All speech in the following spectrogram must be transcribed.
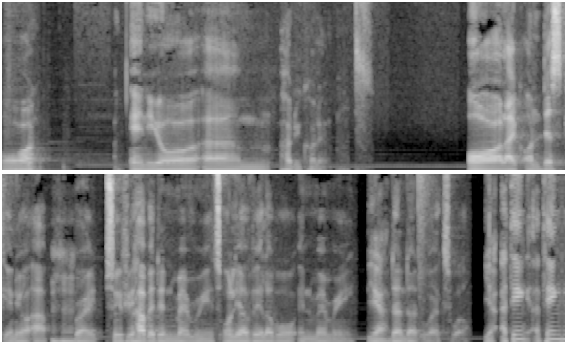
or in your um how do you call it? Or like on disk in your app, Mhm. right? So if you have it in memory, it's only available in memory, Yeah. then that works well. Yeah, I think I think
